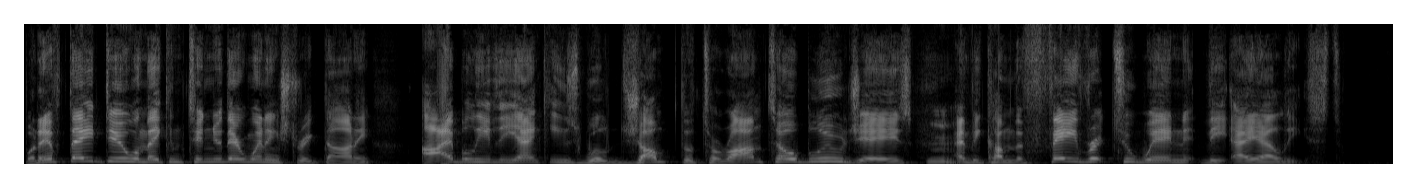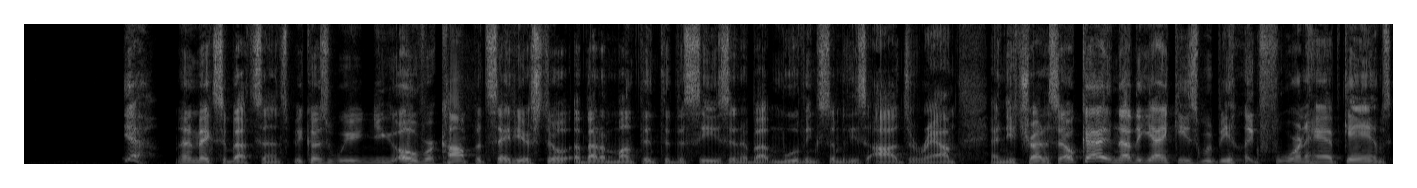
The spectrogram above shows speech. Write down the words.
But if they do and they continue their winning streak, Donnie, I believe the Yankees will jump the Toronto Blue Jays hmm. and become the favorite to win the AL East. Yeah, that makes about sense because we you overcompensate here still about a month into the season about moving some of these odds around, and you try to say, okay, now the Yankees would be like four and a half games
